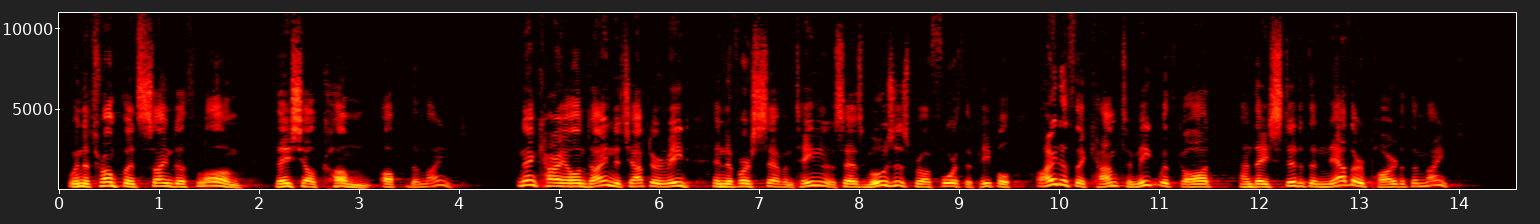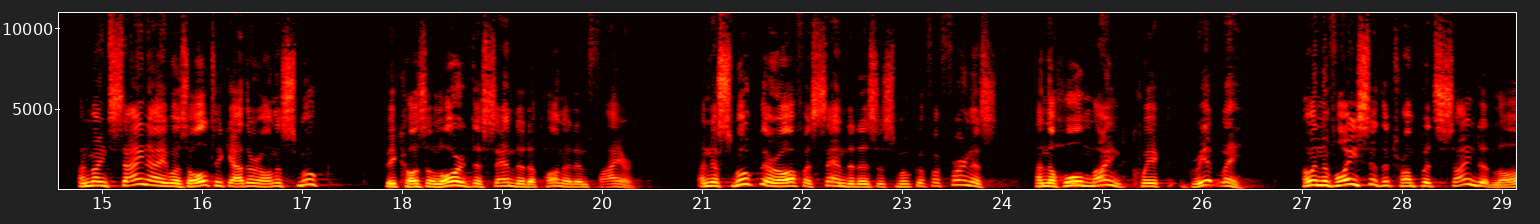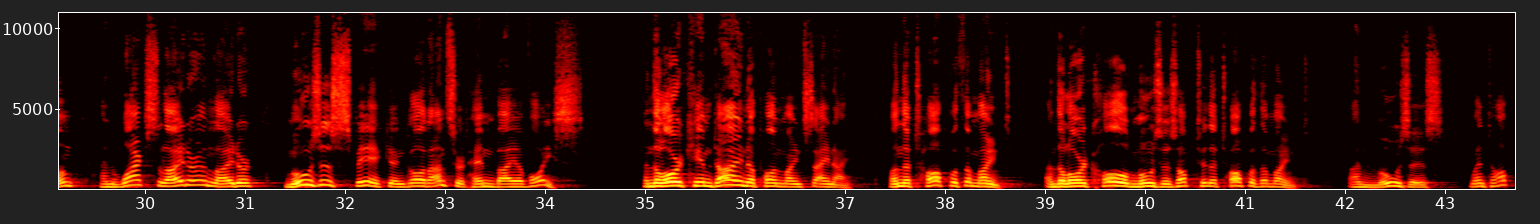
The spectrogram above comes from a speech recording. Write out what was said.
When the trumpet soundeth long, they shall come up the mount. And then carry on down the chapter and read in the verse 17, and it says, Moses brought forth the people out of the camp to meet with God, and they stood at the nether part of the mount. And Mount Sinai was altogether on a smoke, because the Lord descended upon it in fire. And the smoke thereof ascended as the smoke of a furnace, and the whole mount quaked greatly. And when the voice of the trumpet sounded long and waxed louder and louder, Moses spake, and God answered him by a voice. And the Lord came down upon Mount Sinai, on the top of the mount. And the Lord called Moses up to the top of the mount. And Moses went up.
